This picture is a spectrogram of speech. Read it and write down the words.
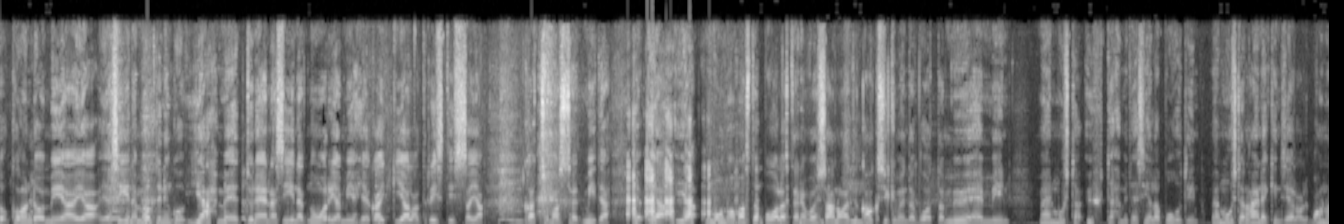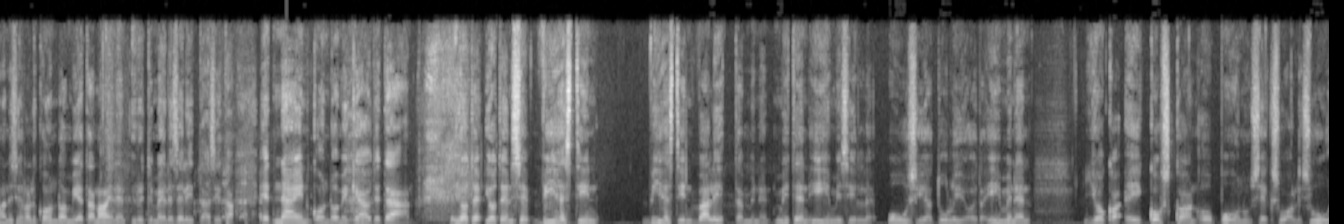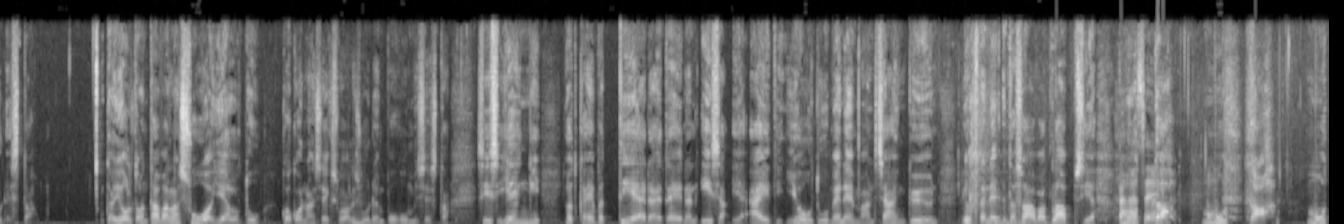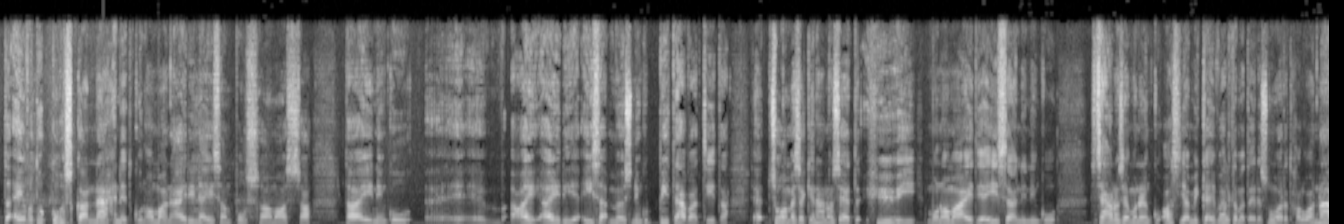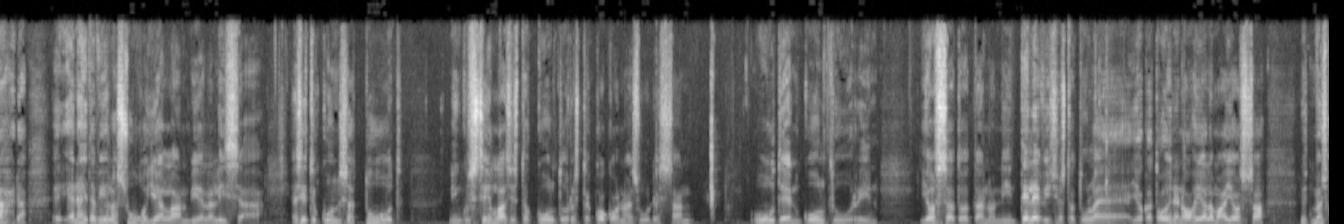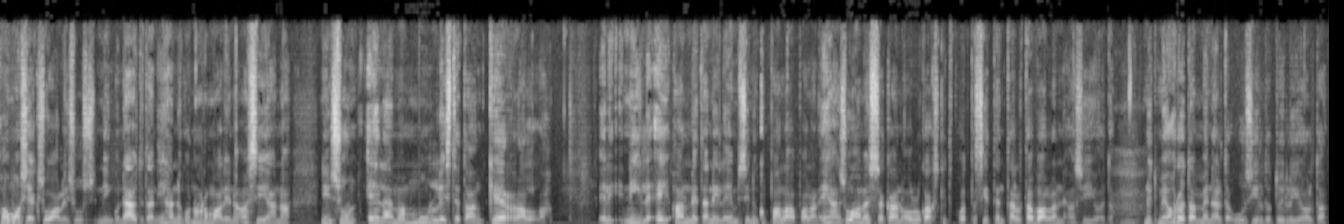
kondomia ja, ja siinä. Me oltiin niin jähmeettyneenä siinä, että nuoria miehiä, kaikki jalat ristissä ja katsomassa, että mitä. Ja, ja, ja mun omasta puolestani voin sanoa, että 20 vuotta myöhemmin mä en muista yhtään, mitä siellä puhuttiin. Mä muistan ainakin, siellä oli banaani, siellä oli kondomi ja tämä nainen yritti meille selittää sitä, että näin kondomi käytetään. Joten, joten se viestin, viestin välittäminen, miten ihmisille uusia tulijoita, ihminen, joka ei koskaan ole puhunut seksuaalisuudesta, tai jolta on tavallaan suojeltu kokonaan seksuaalisuuden mm. puhumisesta. Siis jengi, jotka eivät tiedä, että heidän isä ja äiti joutuu menemään sänkyyn, jotta ne saavat lapsia. Pääsee. Mutta, mutta mutta eivät ole koskaan nähneet, kun oman äidin ja isän pussaamassa, tai niin kuin, äidin ja isä myös niin kuin pitävät siitä. Ja Suomessakin on se, että hyi, mun oma äiti ja isä, niin, niin kuin, sehän on semmoinen niin asia, mikä ei välttämättä edes nuoret halua nähdä. Ja näitä vielä suojellaan vielä lisää. Ja sitten kun sä tuut niin kuin sellaisista kulttuurista kokonaisuudessaan uuteen kulttuuriin, jossa tota, no niin, televisiosta tulee joka toinen ohjelma, jossa nyt myös homoseksuaalisuus niin kuin näytetään ihan niin kuin normaalina asiana, niin sun elämä mullistetaan kerralla. Eli niille ei anneta niille ihmisille niin palaa palan. Eihän Suomessakaan ollut 20 vuotta sitten tällä tavalla ne asioita. Mm. Nyt me odotamme näiltä uusilta tulijoilta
